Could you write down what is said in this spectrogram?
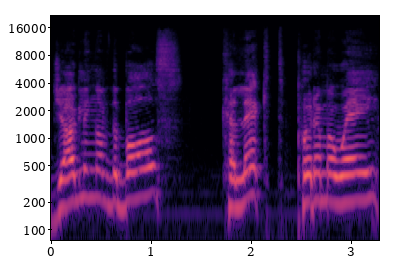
juggling of the balls, collect, put them away,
